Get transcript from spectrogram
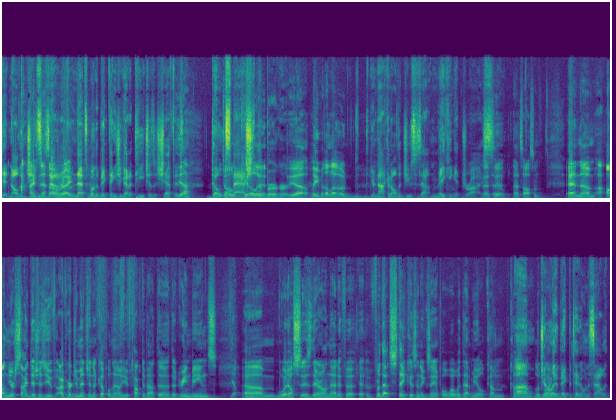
getting all the juices know, out right? of them. That's one of the big things you got to teach as a chef is Yeah. don't, Don't smash kill the it. burger. Yeah, leave it alone. You're knocking all the juices out and making it dry. That's so. it. That's awesome. And um, on your side dishes, you've I've heard you mention a couple now. You've talked about the the green beans. Yep. Um, what else is there on that? If a, for that steak as an example, what would that meal come come Um, look generally, like? a baked potato and a salad.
